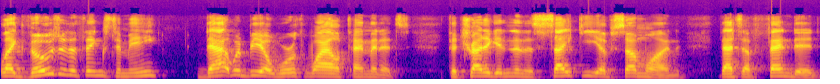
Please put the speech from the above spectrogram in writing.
like, those are the things to me. That would be a worthwhile 10 minutes to try to get into the psyche of someone that's offended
